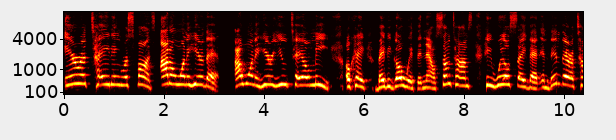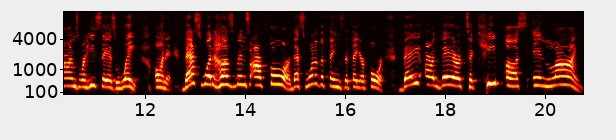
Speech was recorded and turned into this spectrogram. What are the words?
irritating response. I don't want to hear that. I want to hear you tell me, okay, baby, go with it. Now, sometimes he will say that. And then there are times where he says, wait on it. That's what husbands are for. That's one of the things that they are for. They are there to keep us in line,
